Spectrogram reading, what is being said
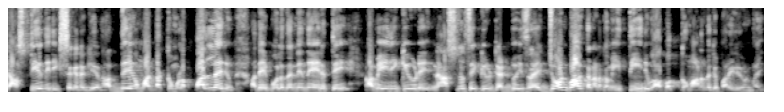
രാഷ്ട്രീയ നിരീക്ഷകനൊക്കെയാണ്. അദ്ദേഹം അടക്കമുള്ള പലരും അതേപോലെ തന്നെ നേരത്തെ അമേരിക്കയുടെ നാഷണൽ സെക്യൂരിറ്റി അഡ്വൈസറായ ജോൺ ബാൾട്ടൺ അടക്കം ഈ തീരുവ അപക്വമാണെന്നൊക്കെ പറയുകയുണ്ടായി.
